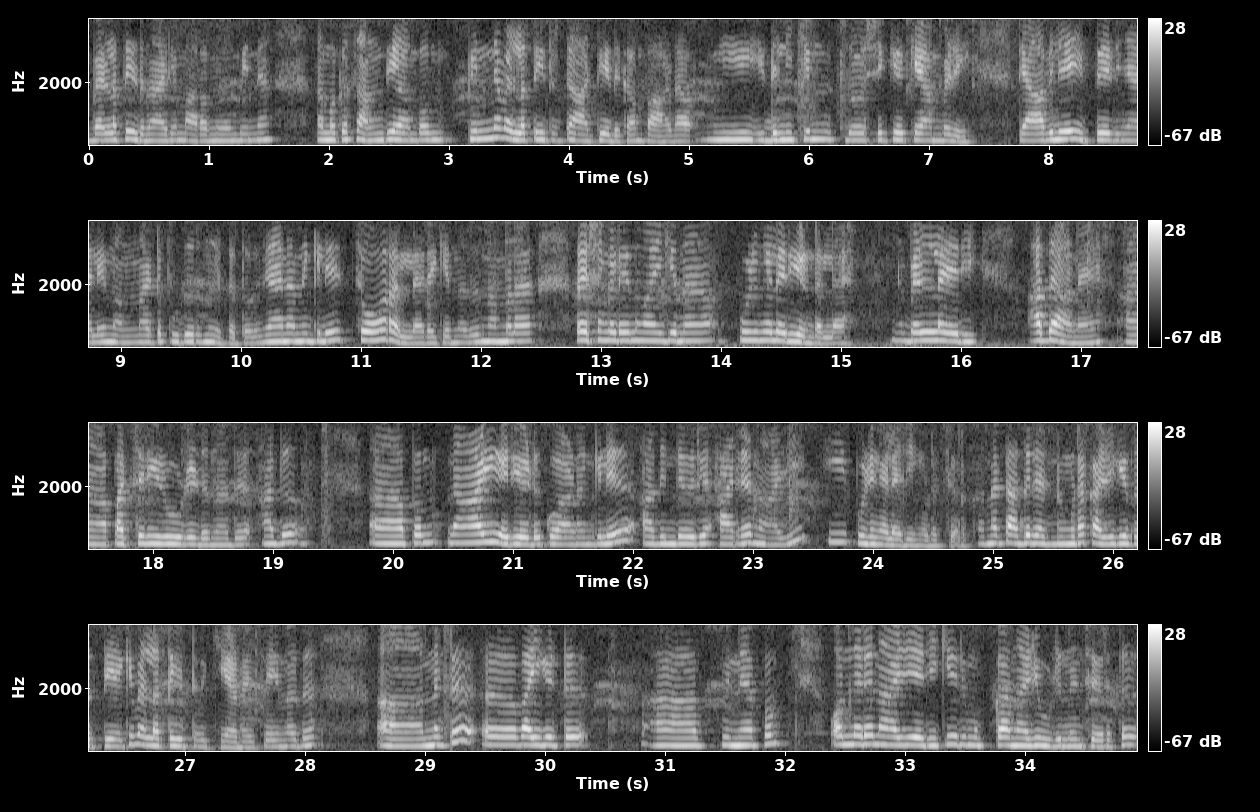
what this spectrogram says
വെള്ളത്തിയിടുന്ന ഇടുന്ന മറന്നു പോകും പിന്നെ നമുക്ക് സന്ധ്യ ആകുമ്പം പിന്നെ വെള്ളത്തിയിട്ടിട്ട് ആട്ടിയെടുക്കാൻ പാടാം. ഈ ഇഡലിക്കും ദോശയ്ക്കൊക്കെ ആകുമ്പോഴേ രാവിലെ ഇട്ട് കഴിഞ്ഞാൽ നന്നായിട്ട് കുതിർന്ന് കിട്ടത്തുള്ളൂ. ഞാനാണെങ്കിൽ ചോറല്ല അരയ്ക്കുന്നത്. നമ്മളെ റേഷൻ കടയിൽ നിന്ന് വാങ്ങിക്കുന്ന പുഴുങ്ങലരി ഉണ്ടല്ലേ വെള്ളയരി അതാണ് പച്ചരിയുടെ കൂടെ ഇടുന്നത്. അത് അപ്പം നാഴി അരി എടുക്കുവാണെങ്കിൽ അതിന്റെ ഒരു അര നാഴി ഈ പുഴുങ്ങലരിയും കൂടെ ചേർക്കുക. എന്നിട്ട് അത് രണ്ടും കൂടെ കഴുകി വൃത്തിയാക്കി വെള്ളത്തിൽ ഇട്ട് വെക്കുകയാണ് ചെയ്യുന്നത്. എന്നിട്ട് വൈകിട്ട് പിന്നെ ഇപ്പം ഒന്നര നാഴി അരിക്ക് ഒരു മുക്കാൽ നാഴി ഉഴുന്നും ചേർത്ത്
